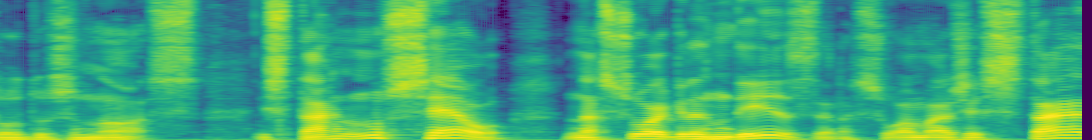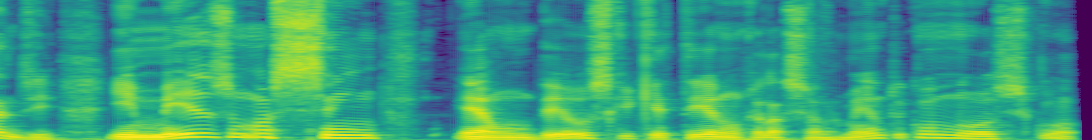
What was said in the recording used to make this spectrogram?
todos nós está no céu, na sua grandeza, na sua majestade, e mesmo assim é um Deus que quer ter um relacionamento conosco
